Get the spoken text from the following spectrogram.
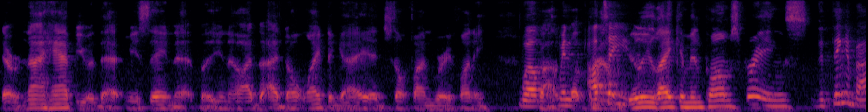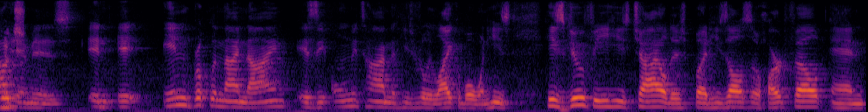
that were not happy with that me saying that. But you know, I, I don't like the guy. I just don't find him very funny. well, But- when, but I'll tell you, really like him in Palm Springs. the thing about Which- him is in it in Brooklyn Nine Nine is the only time that he's really likable. When he's he's goofy, he's childish, but he's also heartfelt and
